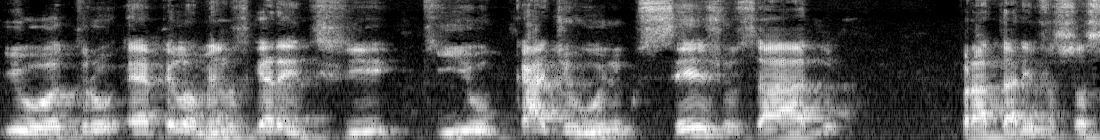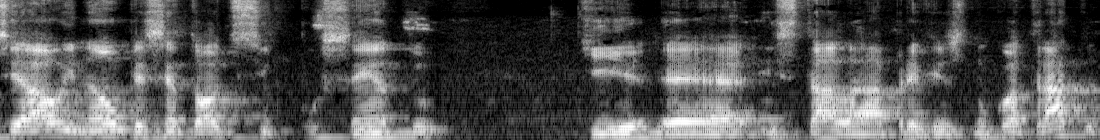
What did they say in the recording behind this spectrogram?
e o outro é, pelo menos, garantir que o CAD único seja usado para a tarifa social e não o percentual de 5% que é, está lá previsto no contrato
